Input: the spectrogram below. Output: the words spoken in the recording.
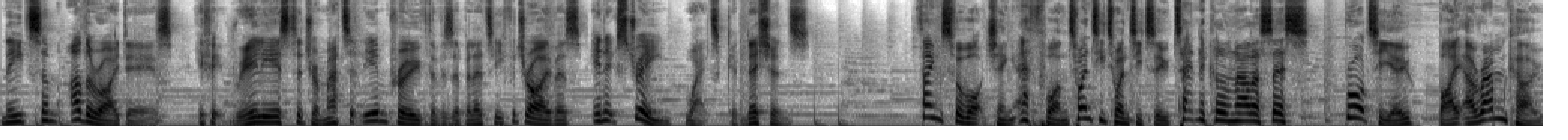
needs some other ideas if it really is to dramatically improve the visibility for drivers in extreme wet conditions. Thanks for watching F1 2022 Technical Analysis, brought to you by Aramco.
